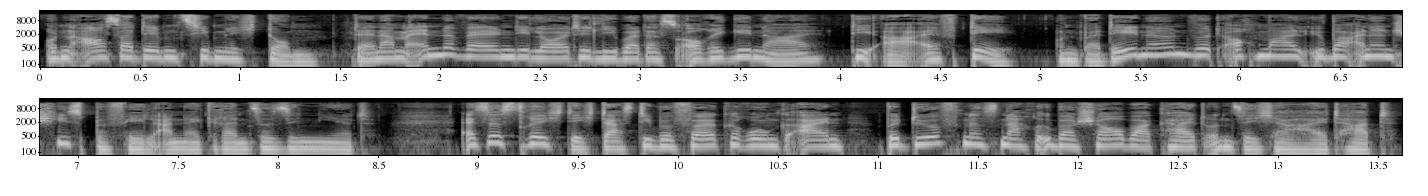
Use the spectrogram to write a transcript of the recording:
und außerdem ziemlich dumm, denn am Ende wählen die Leute lieber das Original, die AfD. Und bei denen wird auch mal über einen Schießbefehl an der Grenze sinniert. Es ist richtig, dass die Bevölkerung ein Bedürfnis nach Überschaubarkeit und Sicherheit hat,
